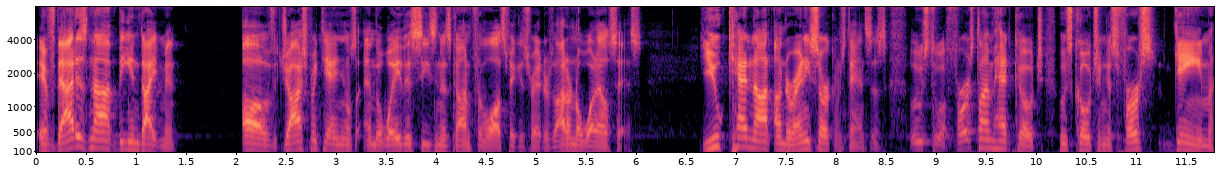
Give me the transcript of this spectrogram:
If that is not the indictment of Josh McDaniels and the way this season has gone for the Las Vegas Raiders, I don't know what else is. You cannot, under any circumstances, lose to a first time head coach who's coaching his first game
